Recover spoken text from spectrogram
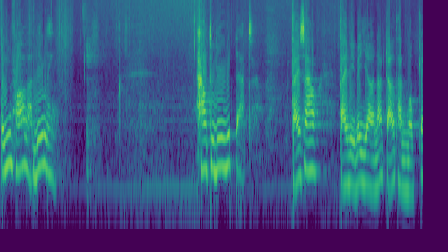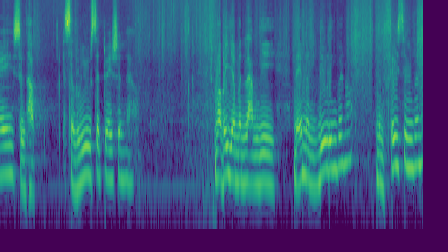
Ứng phó là dealing. How to deal with that? Tại sao? Tại vì bây giờ nó trở thành một cái sự thật, it's a real situation now. Và bây giờ mình làm gì để mình dealing với nó? Mình facing với nó?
